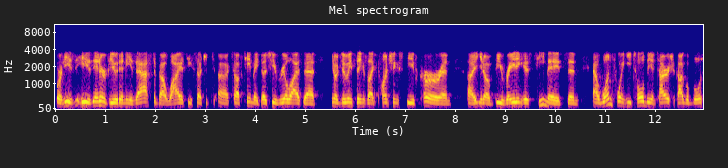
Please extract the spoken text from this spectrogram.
where he's he's interviewed and he's asked about why is he such a uh, tough teammate? Does he realize that you know doing things like punching Steve Kerr and uh, you know berating his teammates and at one point he told the entire Chicago Bulls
